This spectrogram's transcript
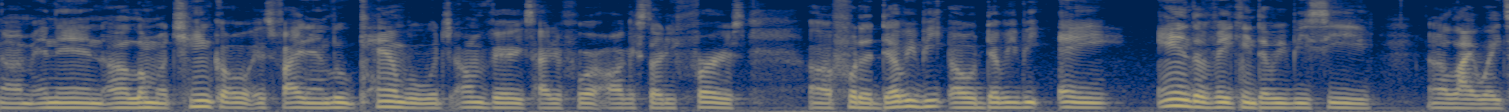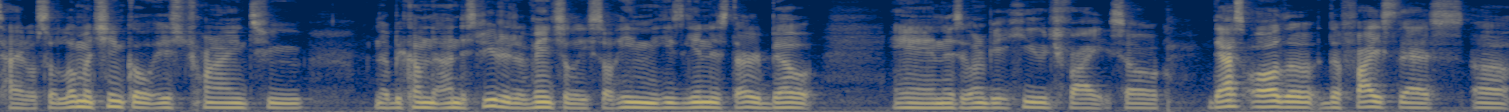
Um, and then uh, Lomachenko is fighting Luke Campbell, which I'm very excited for August 31st uh, for the WBO, WBA, and the vacant WBC uh, lightweight title. So Lomachenko is trying to you know, become the undisputed eventually. So he he's getting his third belt, and it's going to be a huge fight. So that's all the the fights that's uh,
